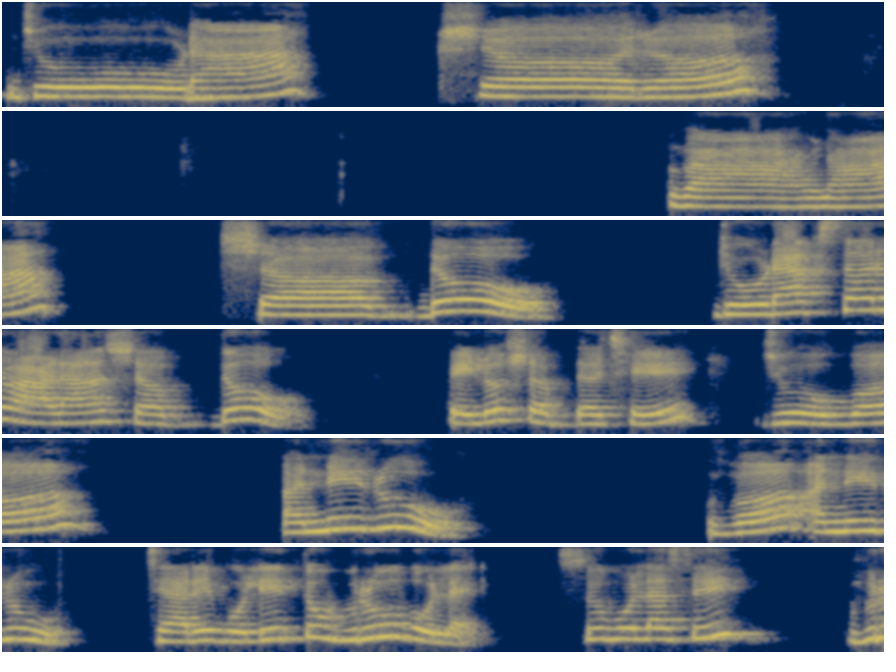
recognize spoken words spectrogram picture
જોડાક્ષર વાળા શબ્દો જોડાક્ષર વાળા શબ્દો. પેલો શબ્દ છે જો વ અને રૂ વ અને રૂ જ્યારે બોલીએ તો વૃ બોલાય. શું બોલાશે? વૃ.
